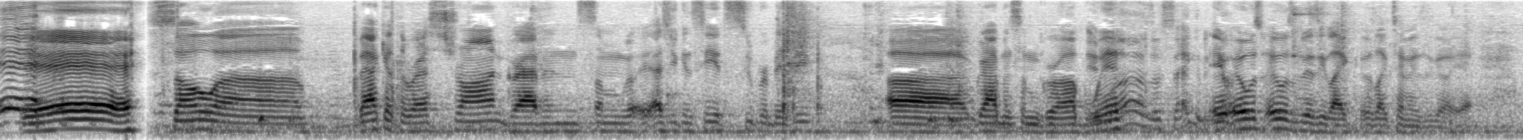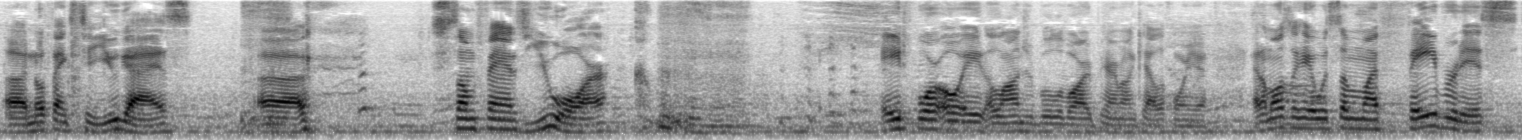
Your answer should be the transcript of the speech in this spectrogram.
Yeah. So, uh, back at the restaurant, grabbing some. As you can see, it's super busy. Uh, grabbing some grub with. It was a second It, it was it was busy like it was like ten minutes ago. Yeah. Uh, no thanks to you guys. Uh, some fans you are. 8408 Alondra Boulevard, Paramount, California. And I'm also here with some of my favoriteest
